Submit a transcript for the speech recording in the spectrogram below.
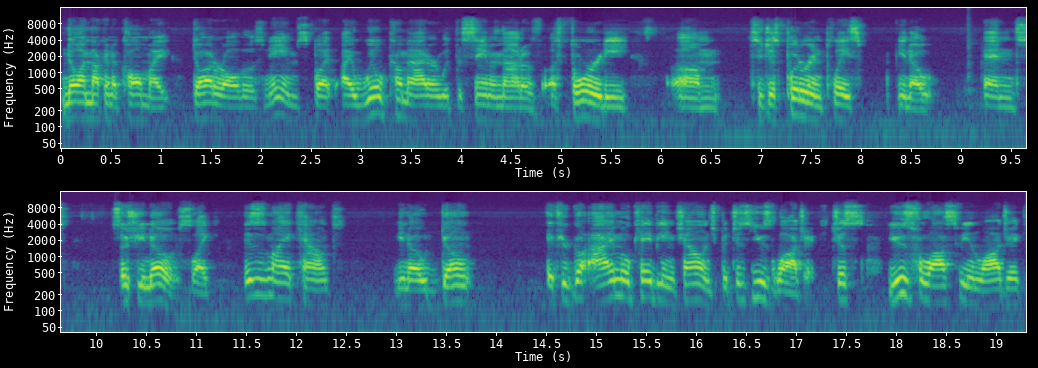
no, I'm not going to call my daughter all those names, but I will come at her with the same amount of authority um, to just put her in place, you know, and so she knows, like, this is my account, you know, don't, if you're go, I'm okay being challenged, but just use logic. Just use philosophy and logic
